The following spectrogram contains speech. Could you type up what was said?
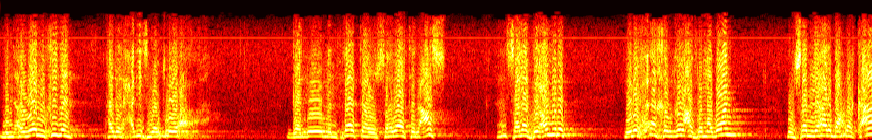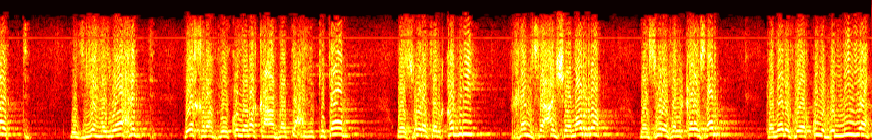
من أوله كده هذا الحديث موضوع قال إيه من فاته صلاة العصر صلاة في عمره يروح آخر جمعة في رمضان ويصلي أربع ركعات يتجهز واحد يقرأ في كل ركعة فاتحة الكتاب وسورة القدر خمس عشر مرة وسورة الكوثر. كذلك يقول في النية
